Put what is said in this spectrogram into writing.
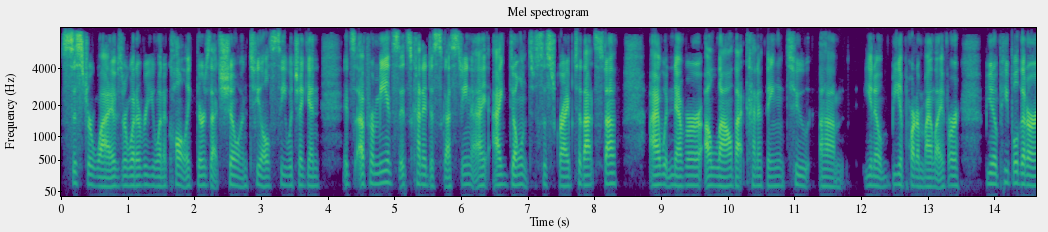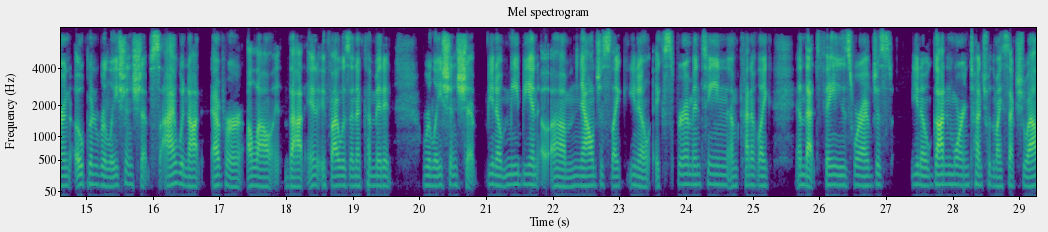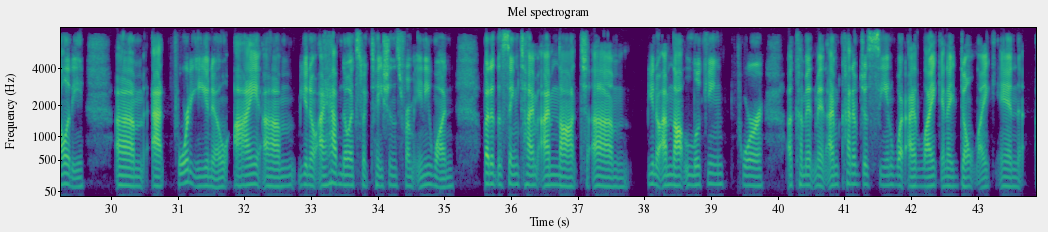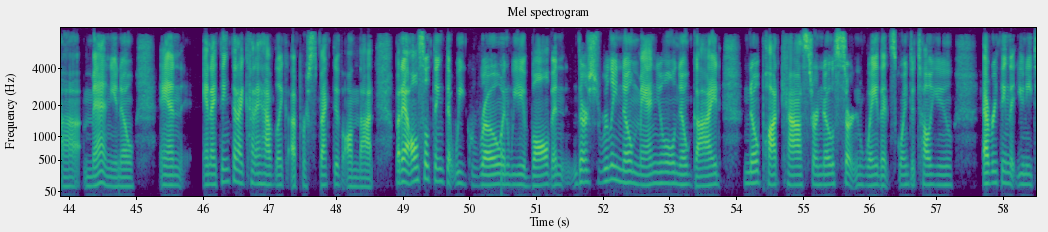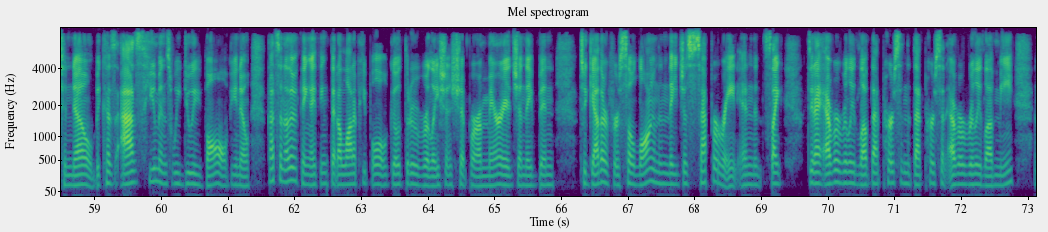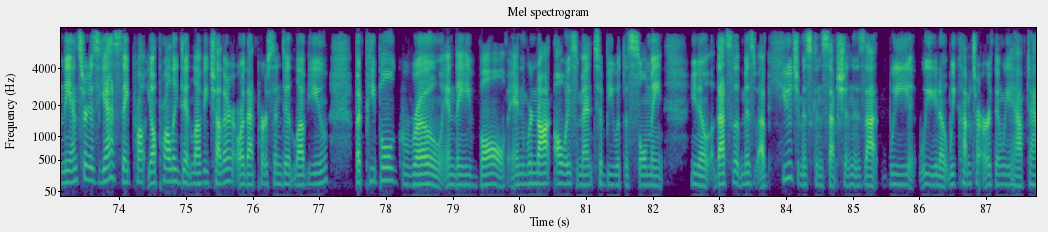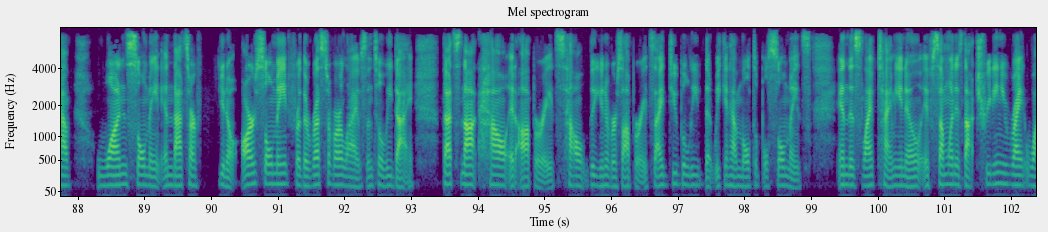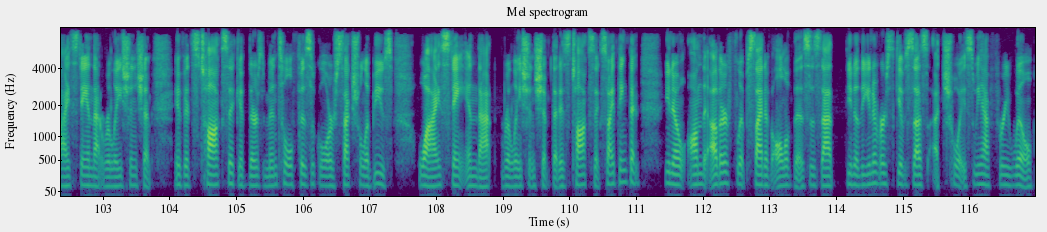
sister wives or whatever you want to call it. Like there's that show on TLC, which again, it's uh, for me, it's it's kind of disgusting. I I don't subscribe to that stuff. I would never allow that kind of thing to um you know be a part of my life or you know people that are in open relationships i would not ever allow that and if i was in a committed relationship you know me being uh, um now just like you know experimenting i'm kind of like in that phase where i've just you know gotten more in touch with my sexuality um at 40 you know i um you know i have no expectations from anyone but at the same time i'm not um you know i'm not looking for a commitment i'm kind of just seeing what i like and i don't like in uh men you know and and I think that I kind of have like a perspective on that. But I also think that we grow and we evolve, and there's really no manual, no guide, no podcast, or no certain way that's going to tell you everything that you need to know because as humans we do evolve you know? That's another thing i think that a lot of people go through a relationship or a marriage and they've been together for so long and then they just separate and it's like did i ever really love that person did that person ever really love me? And the answer is yes they pro- y'all probably did love each other or that person did love you but people grow and they evolve and we're not always meant to be with the soulmate you know that's the mis- a huge misconception is that we we you know we come to earth and we have to have one soulmate and that's our you know our soulmate for the rest of our lives until we die that's not how it operates how the universe operates i do believe that we can have multiple soulmates in this lifetime you know if someone is not treating you right why stay in that relationship if it's toxic if there's mental physical or sexual abuse why stay in that relationship that is toxic so i think that you know, on the other flip side of all of this is that, you know, the universe gives us a choice. We have free will.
